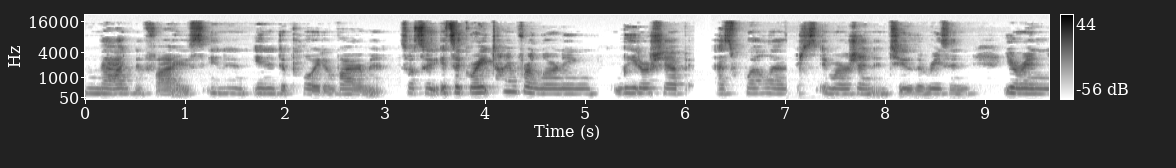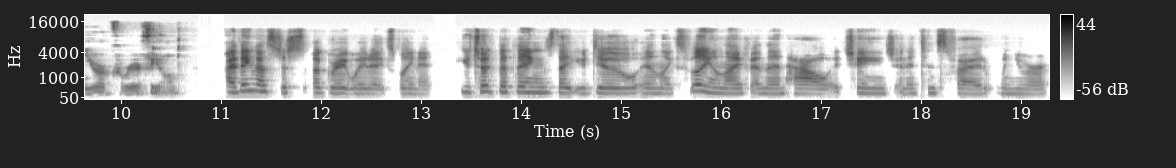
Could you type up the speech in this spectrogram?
magnifies in an, in a deployed environment. So it's a it's a great time for learning leadership as well as immersion into the reason you're in your career field. I think that's just a great way to explain it. You took the things that you do in like civilian life and then how it changed and intensified when you were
